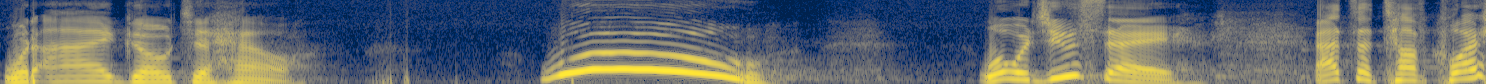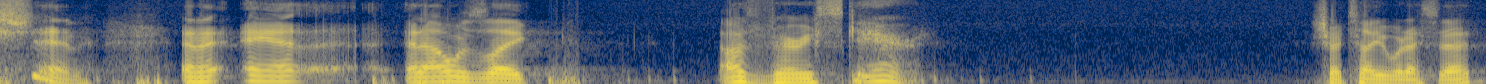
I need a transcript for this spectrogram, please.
would I go to hell? Woo! What would you say? That's a tough question. And, and, and I was like, I was very scared. Should I tell you what I said?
